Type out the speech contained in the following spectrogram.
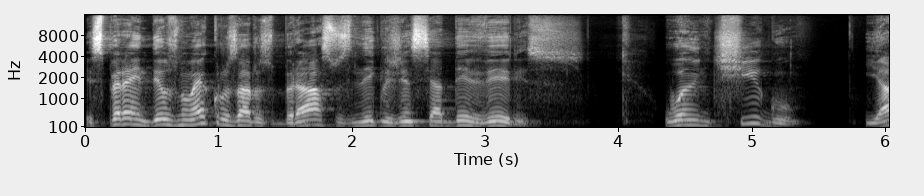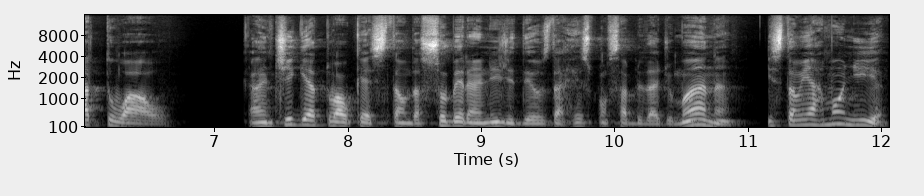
Esperar em Deus não é cruzar os braços e negligenciar deveres. O antigo e atual, a antiga e atual questão da soberania de Deus, da responsabilidade humana, estão em harmonia.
